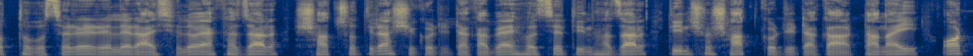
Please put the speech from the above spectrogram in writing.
অর্থ বছরে রেলের আয় ছিল এক হাজার সাতশো তিরাশি কোটি টাকা, ব্যয় হয়েছে তিন হাজার তিনশো সাত কোটি টাকা। টানাই অর্থ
